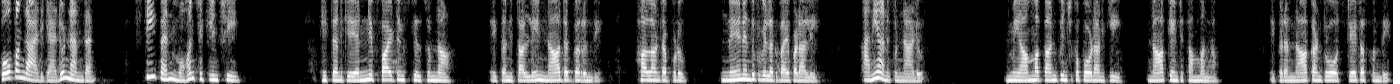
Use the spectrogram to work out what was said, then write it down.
కోపంగా అడిగాడు నందన్. స్టీఫెన్ మొహం చిట్లించి ఇతనికి ఎన్ని ఫైటింగ్ స్కిల్స్ ఉన్నా ఇతని తల్లి నా దగ్గరుంది. అలాంటప్పుడు నేనెందుకు వీళ్ళకి భయపడాలి? అని అనుకున్నాడు. మీ అమ్మ కనిపించకపోవడానికి నాకేంటి సంబంధం? ఇక్కడ నాకంటూ ఓ స్టేటస్ ఉంది.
